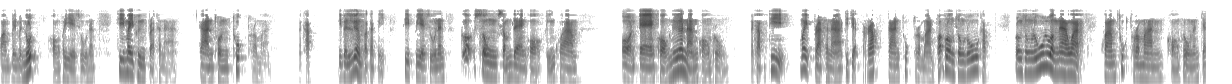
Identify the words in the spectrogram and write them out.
ความเป็นมนุษย์ของพระเยซูนั้น ที่ไม่พึงปรารถนา การทนทุกข์ทรมานนะครับ นี่เป็นเรื่องปกติที่พระเยซูนั้นก็ทรงสำแดงออกถึงความอ่อนแอของเนื้อหนังของพระองค์นะครับ ที่ไม่ปรารถนาที่จะรับการทุกข์ทรมาน เพราะพระองค์ทรงรู้ครับ พระองค์ทรงรู้ล่วงหน้าว่า ความทุกข์ทรมานของพระองค์นั้นจะ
